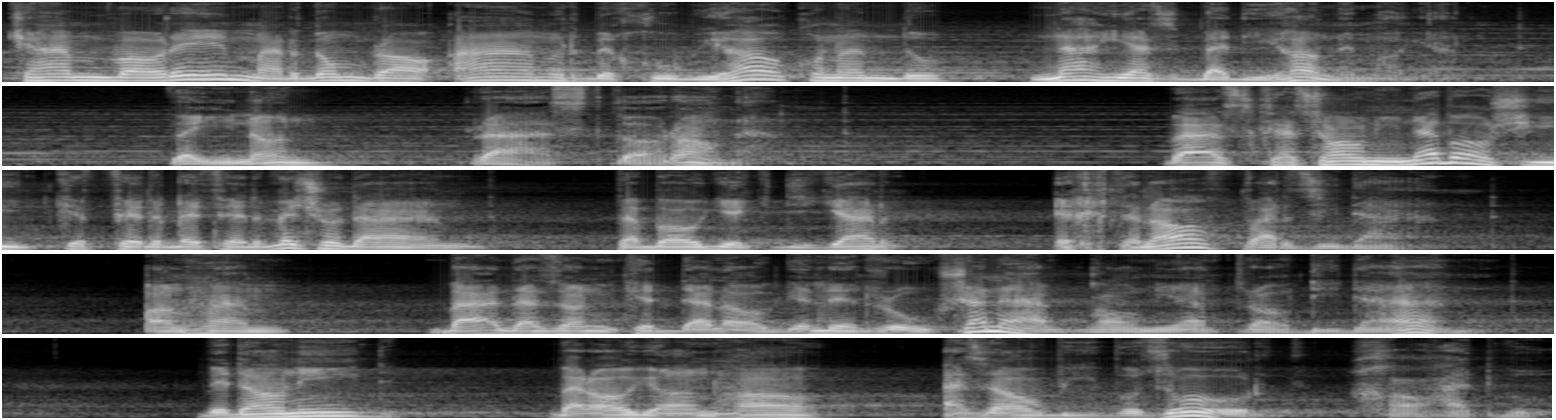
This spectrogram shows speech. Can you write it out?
که همواره مردم را امر به خوبی ها کنند و نهی از بدی ها نمایند. و اینان رستگارانند. و از کسانی نباشید که فرقه فرقه شدند و با یکدیگر اختلاف ورزیدند. آن هم بعد از آن که دلایل روشن حقانیت را دیدند. بدانید برای آنها عذابی بزرگ خواهد بود.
